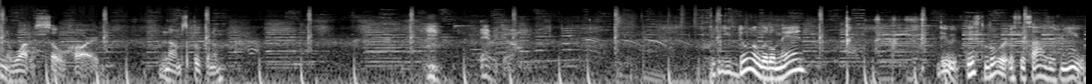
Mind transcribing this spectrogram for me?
And the water's so hard. Now I'm spooking him. There we go. What are you doing, little man? Dude, this lure is the size of you.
